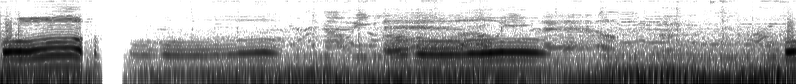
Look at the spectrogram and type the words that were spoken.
โอ้โห เอาอีกแล้วเอ้โอ้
